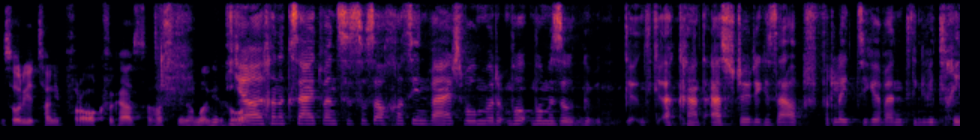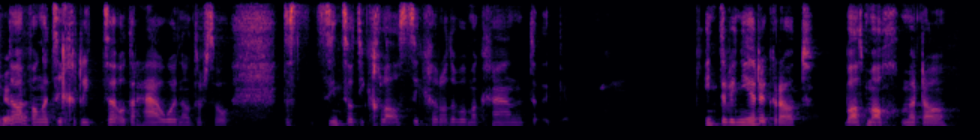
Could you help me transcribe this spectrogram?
sorry, jetzt habe ich die Frage vergessen. Hast du die nochmal wieder? Ja, ich habe gesagt, wenn es so Sachen sind, weißt, wo man, wo, wo man so erkennt, Essstörungen, Selbstverletzungen, wenn die Kinder ja. Genau. anfangen sich ritzen oder hauen oder so. Das sind so die Klassiker, oder, wo man kennt. Intervenieren gerade was macht man da?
